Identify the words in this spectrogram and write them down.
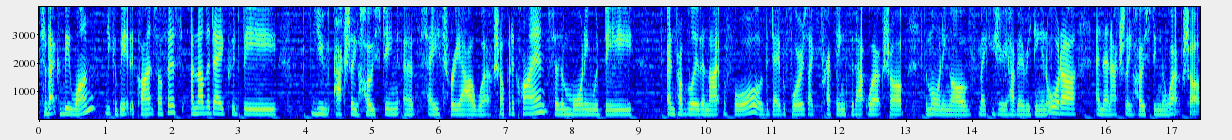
So that could be one, you could be at the client's office. Another day could be you actually hosting a, say, three hour workshop at a client. So the morning would be and probably the night before or the day before is like prepping for that workshop, the morning of making sure you have everything in order, and then actually hosting the workshop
